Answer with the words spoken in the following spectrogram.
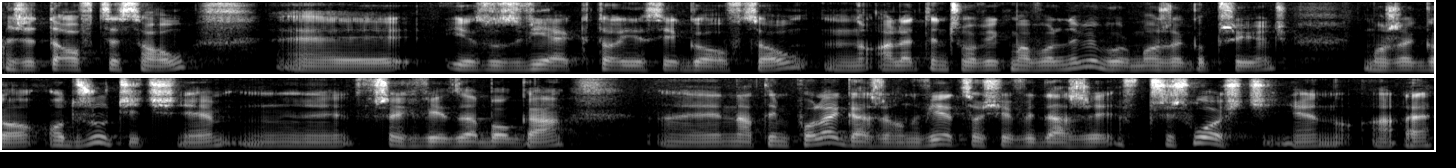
Że te owce są. E, Jezus wie, kto jest jego owcą, no ale ten człowiek ma wolny wybór. Może go przyjąć, może go odrzucić. Nie? E, wszechwiedza Boga e, na tym polega, że on wie, co się wydarzy w przyszłości, nie? No, ale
